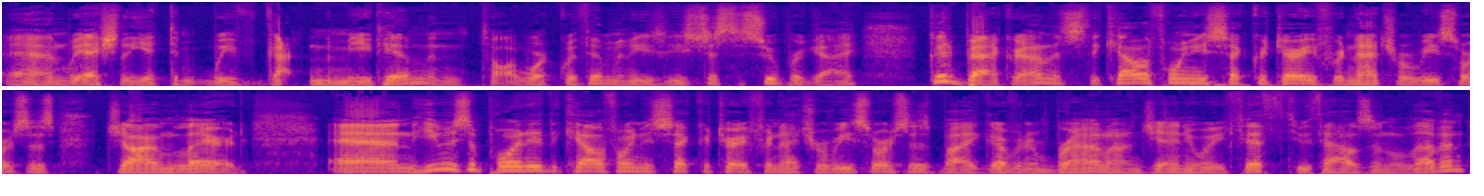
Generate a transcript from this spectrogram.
and we actually get to we've gotten to meet him and talk, work with him, and he's he's just a super guy. Good background. It's the California Secretary for Natural Resources, John Laird, and he was appointed to California Secretary for Natural Resources by Governor Brown on January fifth, two thousand eleven.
